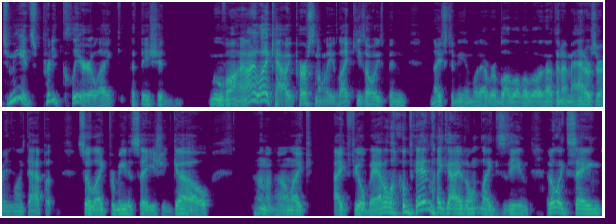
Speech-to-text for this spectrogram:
to me it's pretty clear like that they should move on. And I like Howie personally. Like he's always been nice to me and whatever, blah, blah, blah, blah. Nothing that matters or anything like that. But so like for me to say you should go, I don't know, like I feel bad a little bit. Like I don't like seeing I don't like saying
